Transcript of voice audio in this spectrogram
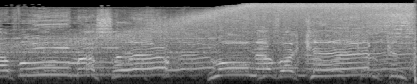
I fool myself long as I can.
